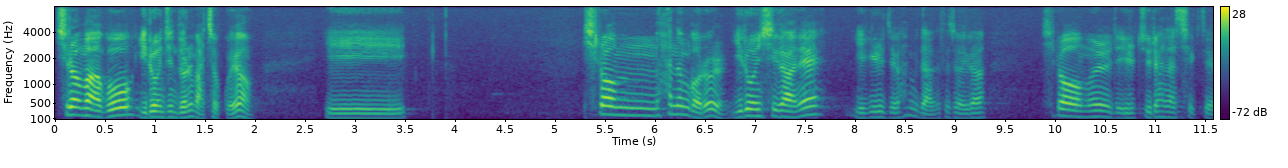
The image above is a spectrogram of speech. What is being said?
실험하고 이론 진도를 마쳤고요. 이 실험하는 거를 이론 시간에 얘기를 제가 합니다. 그래서 저희가 실험을 이제 일주일에 하나씩 이제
